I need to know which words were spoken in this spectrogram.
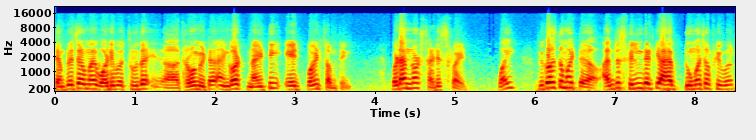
temperature of my body through the thermometer I got ninety eight point something but I am not satisfied why because the my I am just feeling that कि I have too much of fever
